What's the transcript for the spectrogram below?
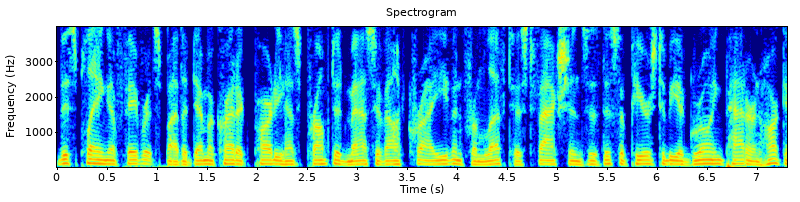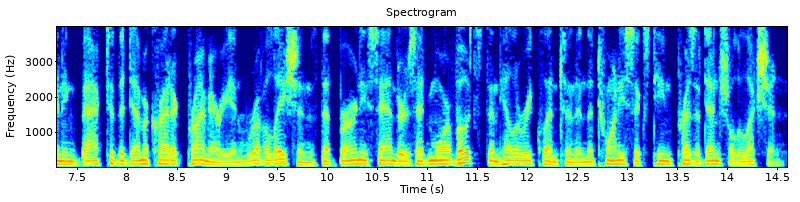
This playing of favorites by the Democratic Party has prompted massive outcry even from leftist factions as this appears to be a growing pattern harkening back to the Democratic primary and revelations that Bernie Sanders had more votes than Hillary Clinton in the 2016 presidential election.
